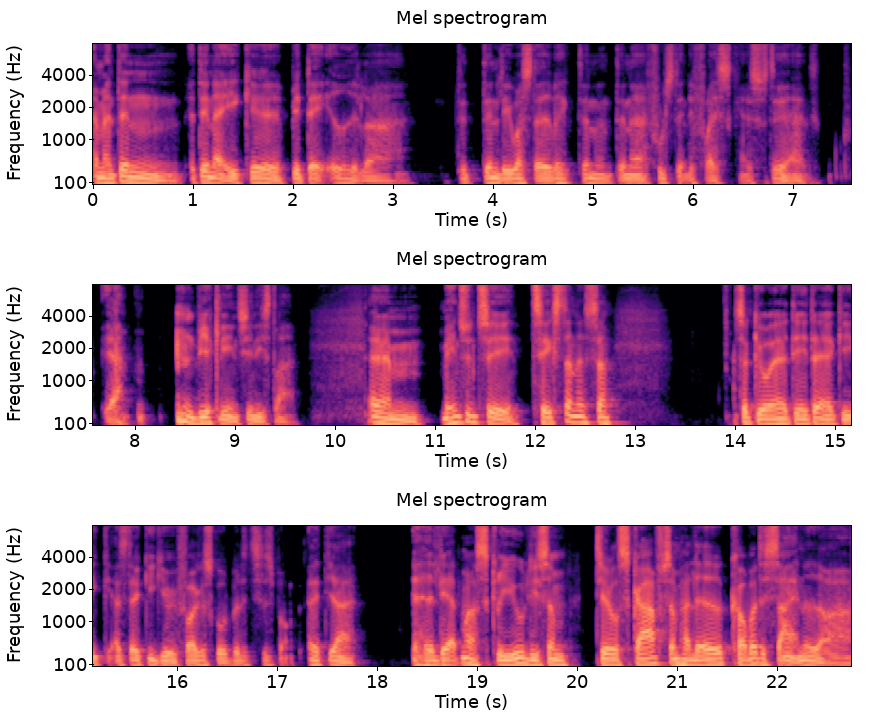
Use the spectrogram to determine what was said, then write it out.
at man, den, den er ikke øh, bedaget, eller den, den lever stadigvæk. Den, den er fuldstændig frisk. Jeg synes, det er ja, virkelig en genistreg. Øhm, med hensyn til teksterne, så, så gjorde jeg det, da jeg gik, altså der gik jeg jo i folkeskole på det tidspunkt, at jeg, jeg havde lært mig at skrive ligesom Gerald Scarf, som har lavet coverdesignet og,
